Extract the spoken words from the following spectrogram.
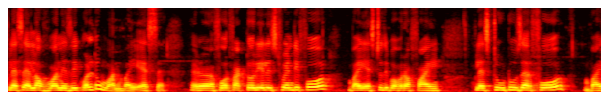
plus L of 1 is equal to 1 by s. Uh, 4 factorial is 24 by s to the power of 5 plus 2 2s are 4 by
